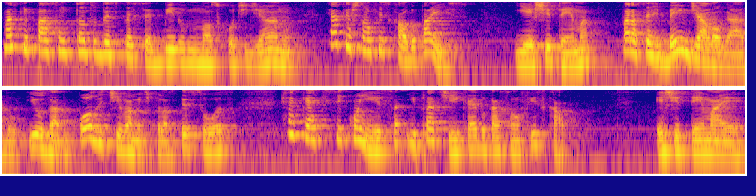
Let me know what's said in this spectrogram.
mas que passa um tanto despercebido no nosso cotidiano, é a questão fiscal do país. E este tema para ser bem dialogado e usado positivamente pelas pessoas, requer que se conheça e pratique a educação fiscal. Este tema é,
